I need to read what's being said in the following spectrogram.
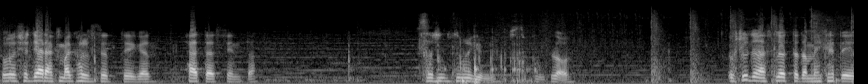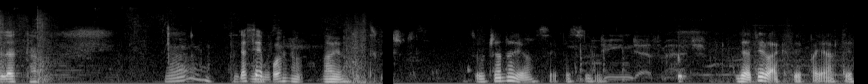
Tudod, és a gyerek megelőzött téged. Hetes szinte. Szerintem megint megpusztakom. Lol. Most ugyanezt lőtted, amiket én lőttem. Hmm, de szép volt. Nagyon tetszett. Szóval nagyon szép a szín. De tényleg szép a játék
